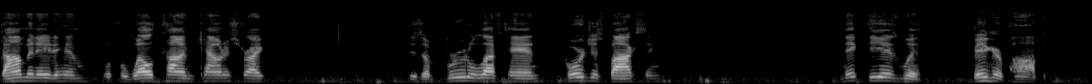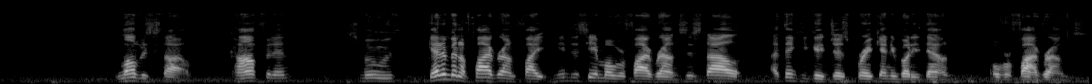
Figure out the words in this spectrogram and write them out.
Dominated him with a well timed counter strike. Just a brutal left hand. Gorgeous boxing. Nick Diaz with bigger pop. Love his style. confident, smooth. Get him in a five round fight. Need to see him over five rounds. His style, I think he could just break anybody down over five rounds.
